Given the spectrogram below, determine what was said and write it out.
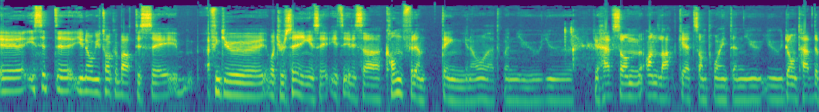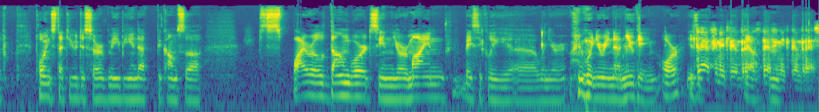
Uh, is it uh, you know you talk about this? Uh, I think you what you're saying is it, it is a confident thing. You know that when you you you have some unluck at some point and you you don't have the points that you deserve maybe and that becomes a spiral downwards in your mind basically uh, when you're when you're in a new game or is definitely it? Andreas yeah. definitely Andreas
